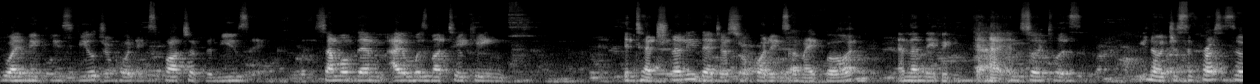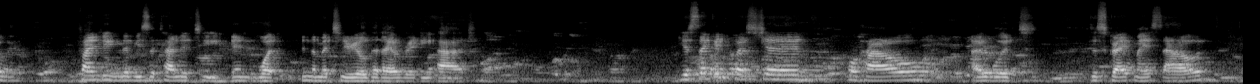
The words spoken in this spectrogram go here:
do I make these field recordings part of the music? Some of them I was not taking intentionally, they're just recordings on my phone. And then they began, and so it was, you know, just a process of finding the musicality in what, in the material that I already had. Your second question for how I would describe my sound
